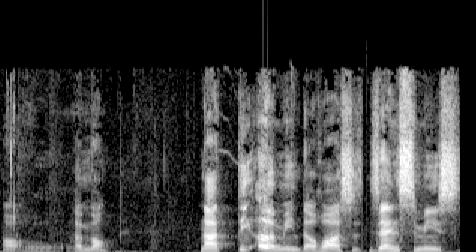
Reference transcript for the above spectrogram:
哦，哦，很猛。那第二名的话是 Zen Smith，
